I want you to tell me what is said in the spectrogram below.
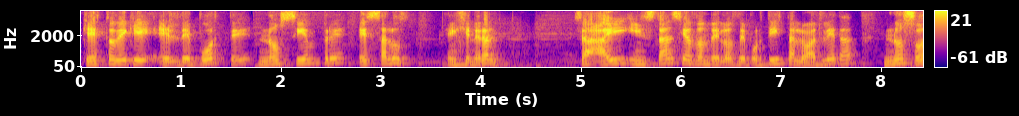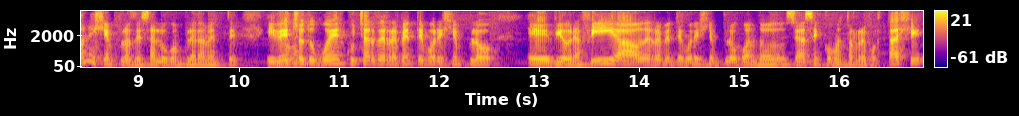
que esto de que el deporte no siempre es salud en general. O sea, hay instancias donde los deportistas, los atletas, no son ejemplos de salud completamente. Y de hecho tú puedes escuchar de repente, por ejemplo, eh, biografía o de repente, por ejemplo, cuando se hacen como estos reportajes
